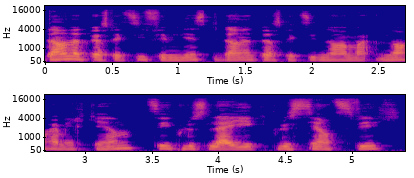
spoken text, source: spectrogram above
dans notre perspective féministe puis dans notre perspective nord- nord-américaine, c'est plus laïque, plus scientifique.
